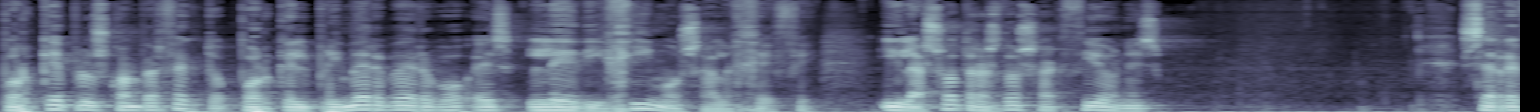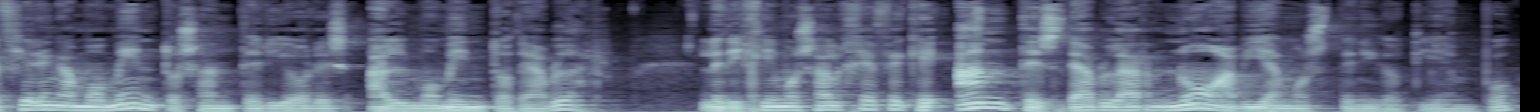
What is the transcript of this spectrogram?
¿Por qué pluscuamperfecto? Porque el primer verbo es le dijimos al jefe y las otras dos acciones se refieren a momentos anteriores al momento de hablar. Le dijimos al jefe que antes de hablar no habíamos tenido tiempo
